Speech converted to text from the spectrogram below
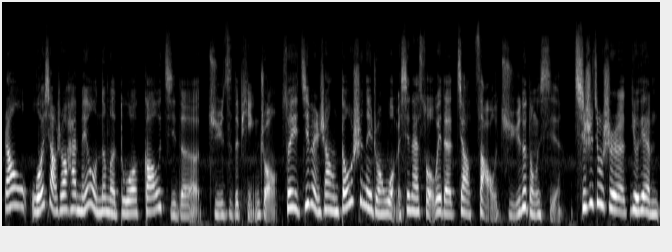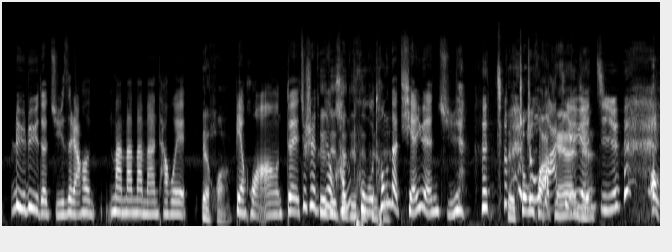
然后我小时候还没有那么多高级的橘子的品种，所以基本上都是那种我们现在所谓的叫枣橘的东西，其实就是有点绿绿的橘子，然后慢慢慢慢它会变黄，变黄，对，就是那种很普通的田园橘，就对中中华华田园橘。哦，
